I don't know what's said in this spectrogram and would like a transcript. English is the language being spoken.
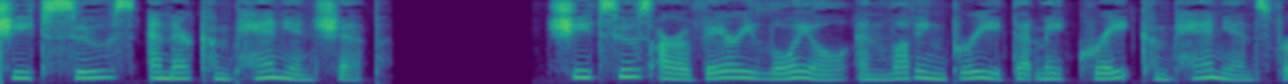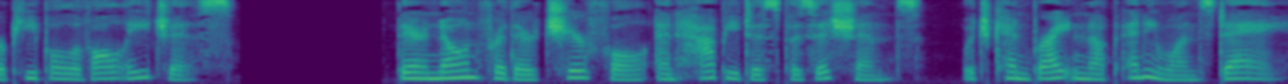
Shih Tzus and their companionship. Shih Tzus are a very loyal and loving breed that make great companions for people of all ages. They're known for their cheerful and happy dispositions, which can brighten up anyone's day.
